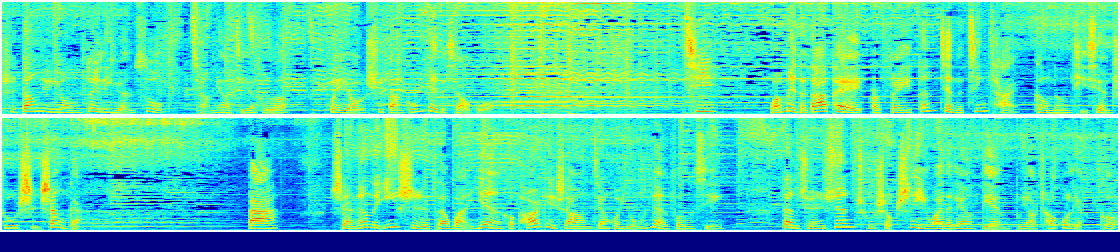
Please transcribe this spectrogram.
适当运用对立元素，巧妙结合，会有事半功倍的效果。七，完美的搭配而非单件的精彩，更能体现出时尚感。八，闪亮的衣饰在晚宴和 party 上将会永远风行，但全身除首饰以外的亮点不要超过两个，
